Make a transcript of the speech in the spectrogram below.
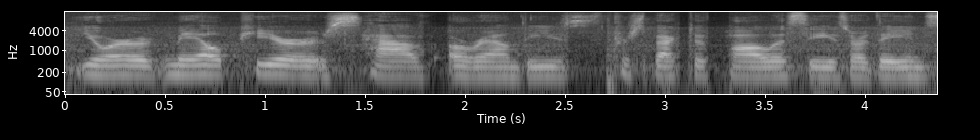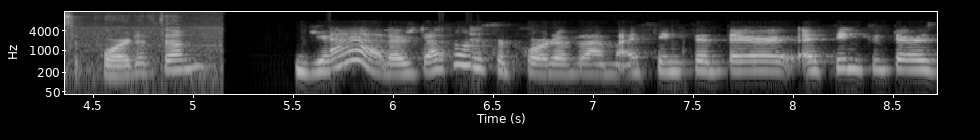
your male peers have around these prospective policies? Are they in support of them? Yeah, there's definitely support of them. I think that there I think that there's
